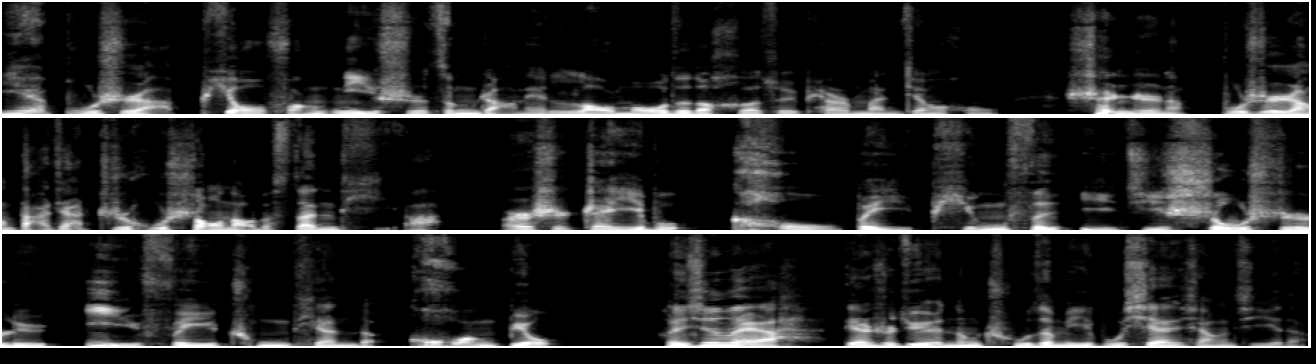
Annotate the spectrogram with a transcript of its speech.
也不是啊票房逆势增长那老谋子的贺岁片《满江红》，甚至呢不是让大家直呼烧脑的《三体》啊，而是这一部口碑、评分以及收视率一飞冲天的《狂飙》。很欣慰啊，电视剧能出这么一部现象级的。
